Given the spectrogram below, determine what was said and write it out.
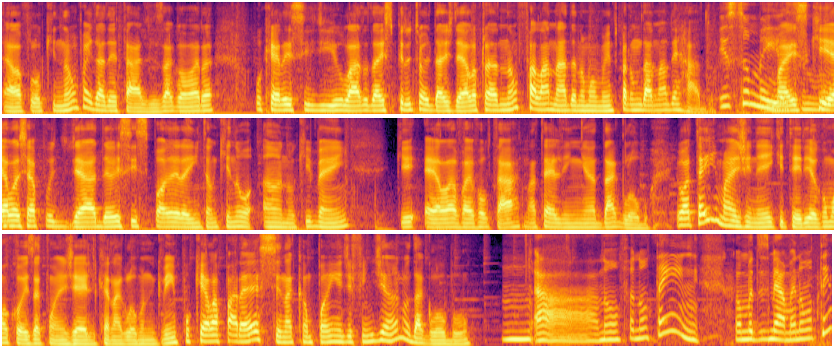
ela falou que não vai dar detalhes agora, porque ela decidiu o lado da espiritualidade dela para não falar nada no momento, para não dar nada errado. Isso mesmo. Mas que ela já, já deu esse spoiler aí, então que no ano que vem que ela vai voltar na telinha da Globo. Eu até imaginei que teria alguma coisa com a Angélica na Globo ano que vem, porque ela aparece na campanha de fim de ano da Globo. Hum, ah, não, não tem, como diz minha mãe, não tem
